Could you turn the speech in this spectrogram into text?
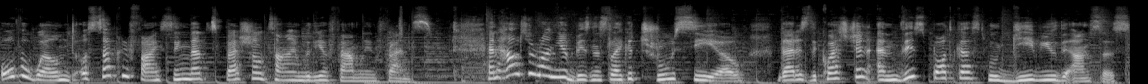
overwhelmed, or sacrificing that special time with your family and friends? And how to run your business like a true CEO? That is the question, and this podcast will give you the answers.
